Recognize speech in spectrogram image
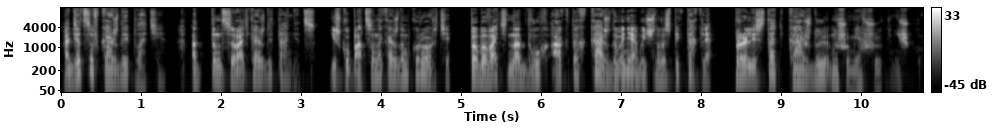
Одеться в каждое платье, оттанцевать каждый танец, искупаться на каждом курорте, побывать на двух актах каждого необычного спектакля, пролистать каждую нашумевшую книжку.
